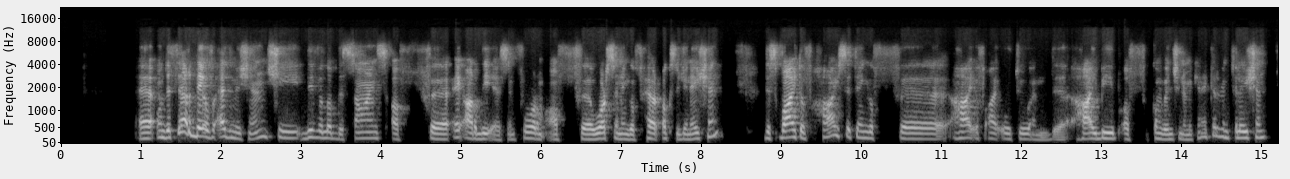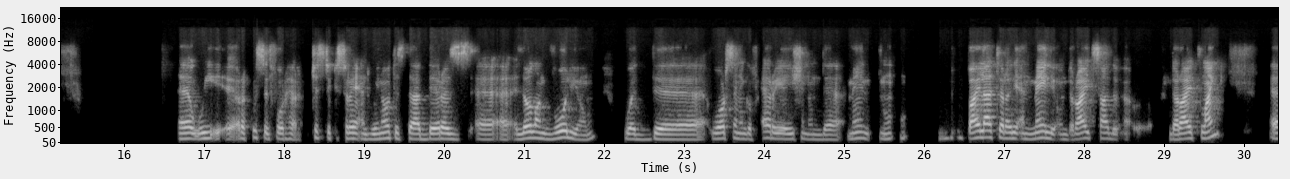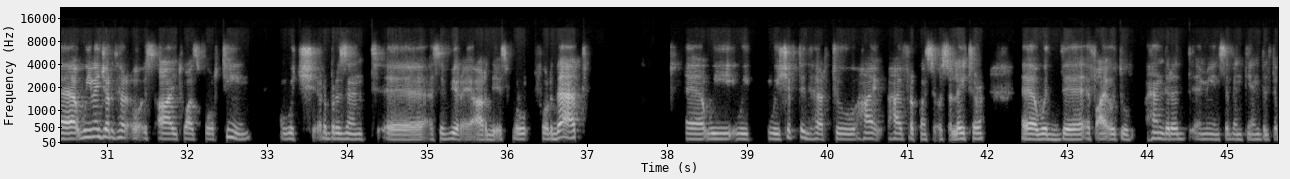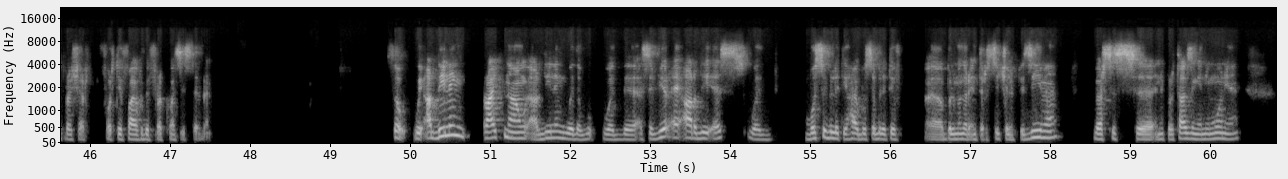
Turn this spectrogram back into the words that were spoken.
Uh, on the third day of admission, she developed the signs of uh, ARDS in form of worsening of her oxygenation, despite of high setting of uh, high FiO2 and uh, high PEEP of conventional mechanical ventilation. Uh, we requested for her chest X-ray and we noticed that there is a, a low lung volume with the worsening of aeration on the main bilaterally and mainly on the right side, the right lung. Uh, we measured her OSI, it was 14, which represent uh, a severe ARDS. For, for that, uh, we, we, we shifted her to high, high frequency oscillator uh, with the FiO2 100, mean 70 and delta pressure 45 with the frequency 7. So we are dealing right now, we are dealing with a, with a severe ARDS with possibility, high possibility of uh, pulmonary interstitial emphysema, versus uh, necrotizing pneumonia.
